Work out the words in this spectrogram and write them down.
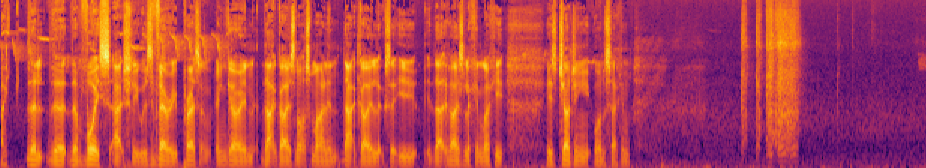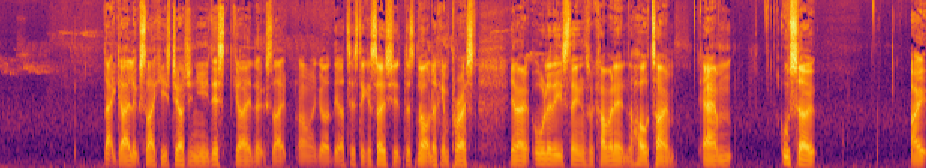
I, the, the the voice actually was very present and going, "That guy's not smiling. That guy looks at you. That guy's looking like he is judging you." One second. that guy looks like he's judging you. This guy looks like, oh my god, the artistic associate does not look impressed. You know, all of these things were coming in the whole time. Um, also, I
